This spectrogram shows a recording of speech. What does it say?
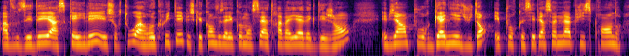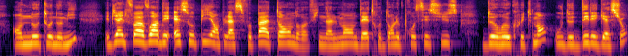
à vous aider à scaler et surtout à recruter puisque quand vous allez commencer à travailler avec des gens, eh bien pour gagner du temps et pour que ces personnes-là puissent prendre en autonomie, eh bien il faut avoir des SOP en place. Il ne faut pas attendre finalement d'être dans le processus de recrutement ou de délégation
